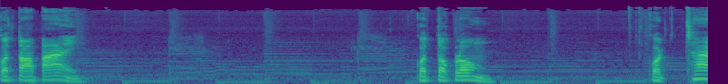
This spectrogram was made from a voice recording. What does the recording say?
กดต่อไป กดตกลง กดใช่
